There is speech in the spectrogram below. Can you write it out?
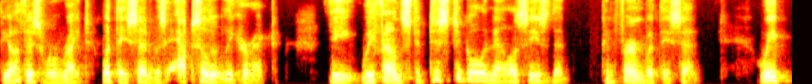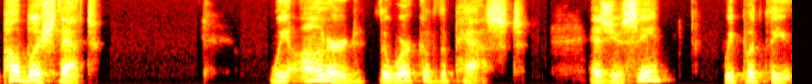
The authors were right. What they said was absolutely correct. The, we found statistical analyses that confirmed what they said. We published that. We honored the work of the past. As you see, we put the,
